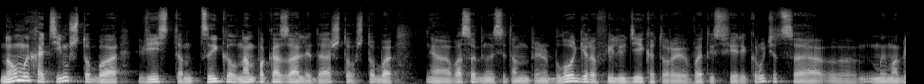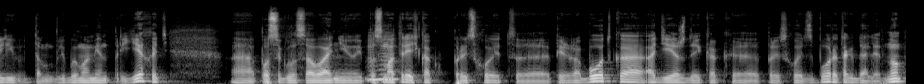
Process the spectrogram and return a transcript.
Но мы хотим, чтобы весь там цикл нам показали, да, что, чтобы э, в особенности, там, например, блогеров и людей, которые в этой сфере крутятся, э, мы могли там в любой момент приехать, Э, по согласованию и угу. посмотреть, как происходит э, переработка одежды, как э, происходит сбор и так далее. Но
